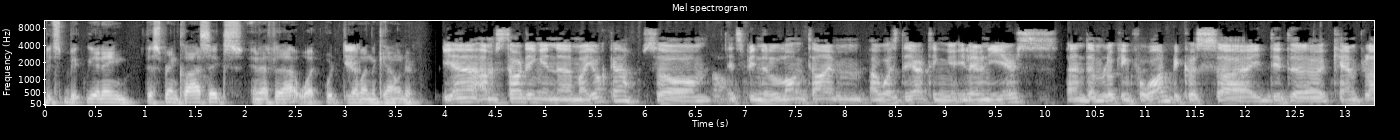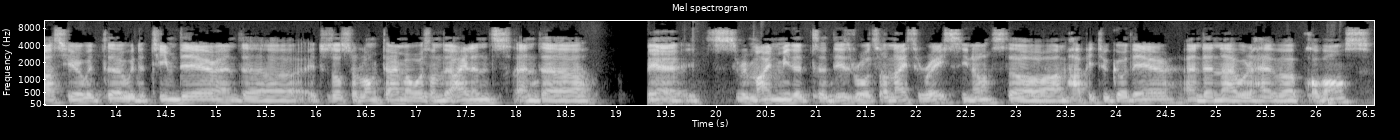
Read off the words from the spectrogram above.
it's beginning the spring classics, and after that, what what do you have on the calendar? Yeah, I'm starting in uh, Mallorca, so um, it's been a long time. I was there, I think 11 years, and I'm looking forward because I did a camp last year with uh, with the team there, and uh, it was also a long time I was on the islands, and uh, yeah, it's remind me that uh, these roads are nice to race, you know. So I'm happy to go there, and then I will have uh, Provence,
